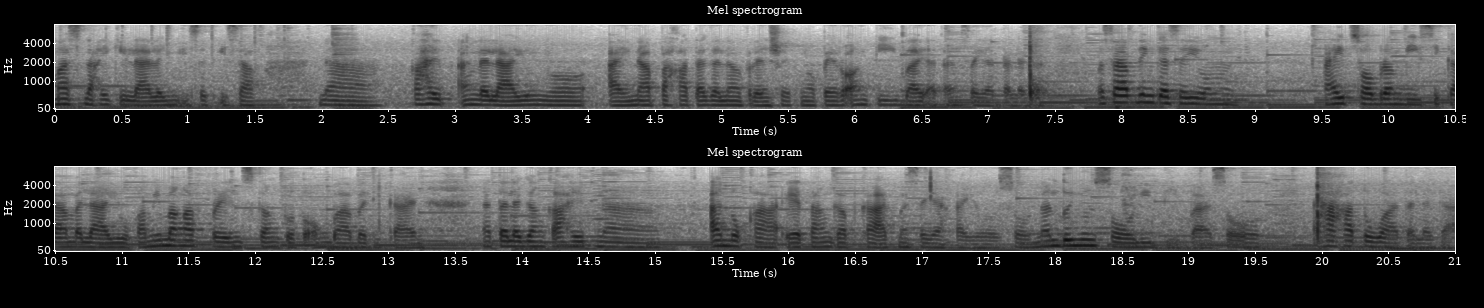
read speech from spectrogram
mas nakikilala yung isa't isa na kahit ang lalayo nyo ay napakatagal ng friendship nyo pero ang tibay at ang saya talaga. Masarap din kasi yung kahit sobrang busy ka, malayo ka, may mga friends kang totoong babalikan na talagang kahit na ano ka, eh tanggap ka at masaya kayo. So, nandun yung solid, diba? So, nakakatuwa talaga.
